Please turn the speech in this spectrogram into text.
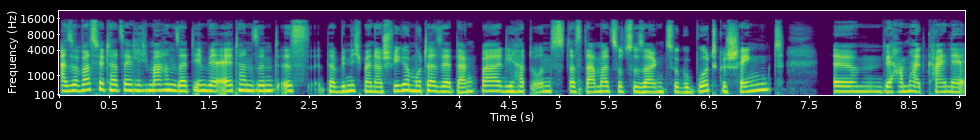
also was wir tatsächlich machen, seitdem wir Eltern sind, ist, da bin ich meiner Schwiegermutter sehr dankbar. Die hat uns das damals sozusagen zur Geburt geschenkt. Ähm, wir haben halt keine,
